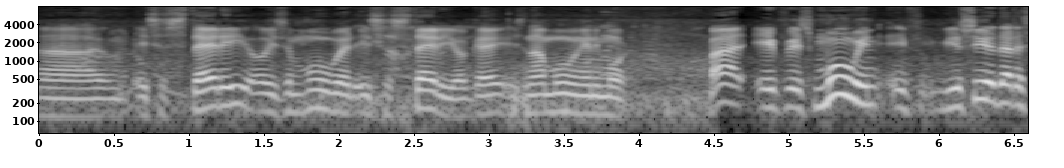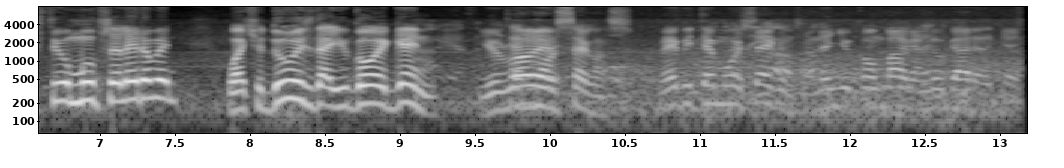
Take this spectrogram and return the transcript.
Um, it's steady or it's a moving. It's steady. Okay, it's not moving anymore. But if it's moving, if you see that it still moves a little bit, what you do is that you go again. You 10 roll more it seconds. maybe 10 more seconds, and then you come back and look at it again.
